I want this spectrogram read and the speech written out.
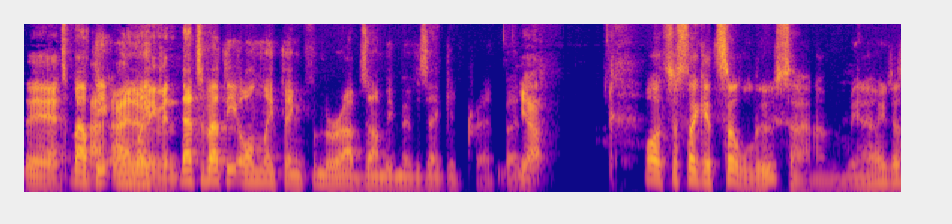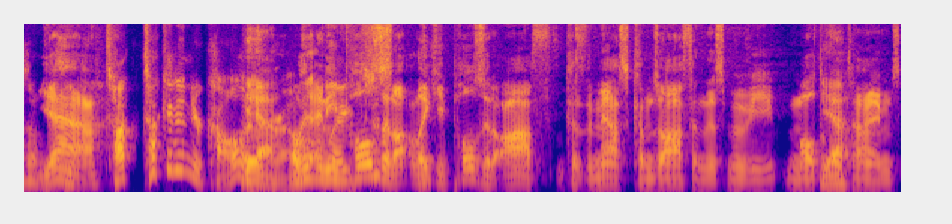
yeah, That's about the I, I only. don't even. That's about the only thing from the Rob Zombie movies I give cred. But yeah. Well, it's just like it's so loose on him, you know. He doesn't. Yeah. you- tuck tuck it in your collar, Yeah. bro. Well, and he pulls just- it off like he pulls it off because the mask comes off in this movie multiple Yeah. times.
